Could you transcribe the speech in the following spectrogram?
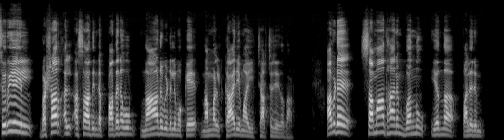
സിറിയയിൽ ബഷാർ അൽ അസാദിന്റെ പതനവും നാടുവിടലുമൊക്കെ നമ്മൾ കാര്യമായി ചർച്ച ചെയ്തതാണ്. അവിടെ സമാധാനം വന്നു എന്ന് പലരും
